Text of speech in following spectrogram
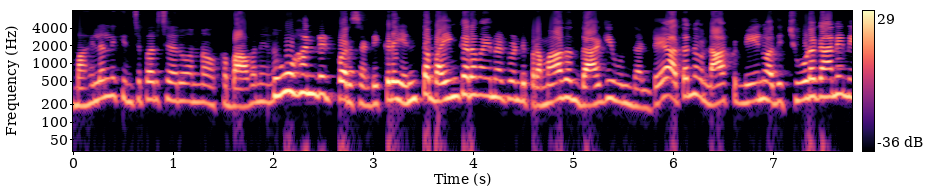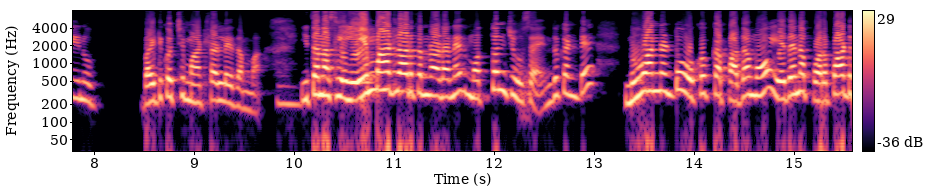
మహిళల్ని కించపరిచారు అన్న ఒక భావన టూ హండ్రెడ్ పర్సెంట్. ఇక్కడ ఎంత భయంకరమైనటువంటి ప్రమాదం దాగి ఉందంటే అతను నాకు నేను అది చూడగానే నేను బయటకు వచ్చి మాట్లాడలేదమ్మా. ఇతను అసలు ఏం మాట్లాడుతున్నాడు అనేది మొత్తం చూసా. ఎందుకంటే నువ్వు అన్నట్టు ఒక్కొక్క పదము ఏదైనా పొరపాటు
